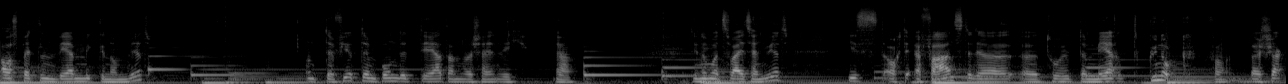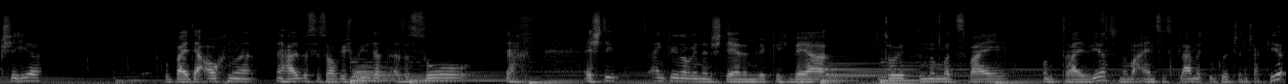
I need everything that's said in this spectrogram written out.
ausbetteln, wer mitgenommen wird. Und der vierte im Bunde, der dann wahrscheinlich ja, die Nummer 2 sein wird, ist auch der erfahrenste der äh, Torhüter Mert Günok von Başakşehir hier. Wobei der auch nur eine halbe Saison gespielt hat. Also so, ja, es steht eigentlich noch in den Sternen wirklich, wer Torhüter Nummer 2 und 3 wird. Nummer 1 ist klar mit Ugo Cancakir.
